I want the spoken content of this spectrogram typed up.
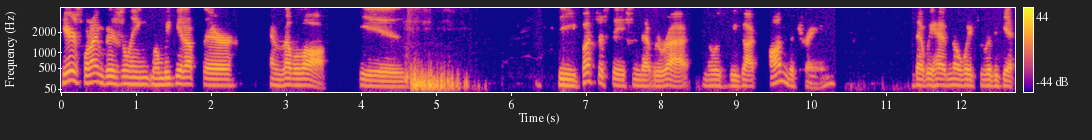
here's what I'm visualing when we get up there and level off is the buster station that we were at knows we got on the train, that we had no way to really get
